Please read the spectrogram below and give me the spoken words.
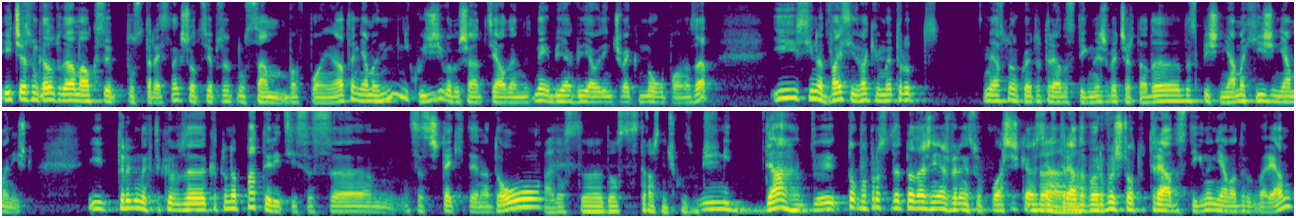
И честно казвам, тогава малко се постреснах, защото си абсолютно сам в планината. Няма никой жива душа цял ден. Не, бях видял един човек много по-назад. И си на 22 км от място, на което трябва да стигнеш вечерта да, да спиш. Няма хижи, няма нищо. И тръгнах такъв за, като на патерици с, с щеките надолу. Това е доста, доста страшничко звучи. Ми, да, е, то, въпросът е, то даже нямаш време да се оплашиш, казваш, Да, трябва да. да вървя, защото трябва да стигна, няма друг вариант.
